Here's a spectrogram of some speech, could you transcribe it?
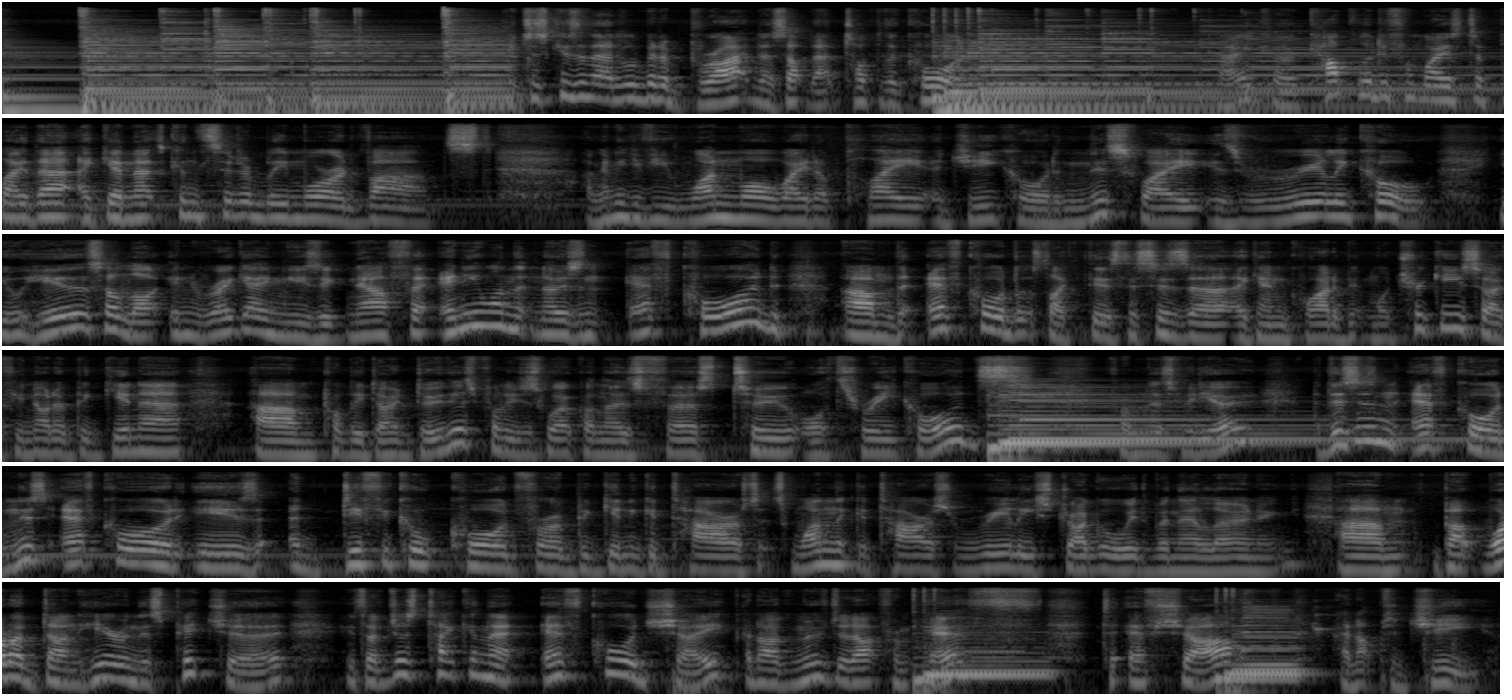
it just gives it that little bit of brightness up that top of the chord. Okay, so a couple of different ways to play that. Again, that's considerably more advanced. I'm going to give you one more way to play a G chord, and this way is really cool. You'll hear this a lot in reggae music. Now, for anyone that knows an F chord, um, the F chord looks like this. This is, uh, again, quite a bit more tricky, so if you're not a beginner, um, probably don't do this. Probably just work on those first two or three chords But this is an F chord, and this F chord is a difficult chord for a beginner guitarist. It's one that guitarists really struggle with when they're learning. Um, but what I've done here in this picture is I've just taken that F chord shape and I've moved it up from F to F sharp and up to G.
